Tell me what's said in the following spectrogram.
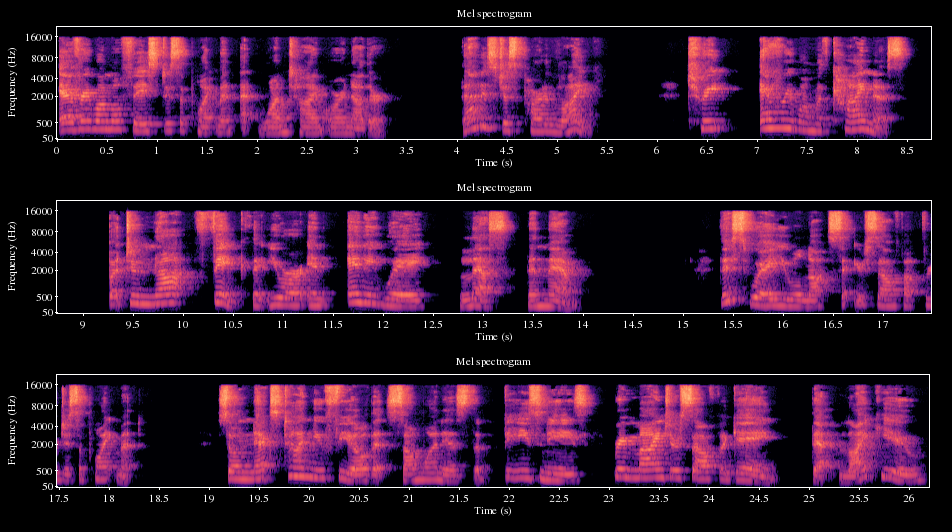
Everyone will face disappointment at one time or another. That is just part of life. Treat everyone with kindness, but do not think that you are in any way less than them. This way, you will not set yourself up for disappointment. So, next time you feel that someone is the bee's knees, remind yourself again that, like you,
